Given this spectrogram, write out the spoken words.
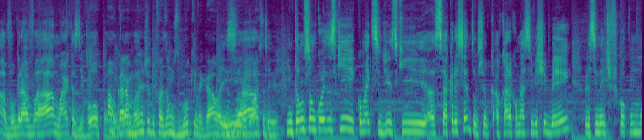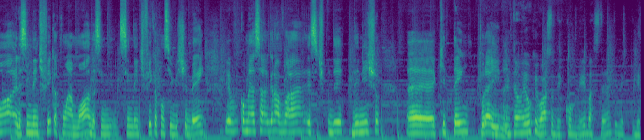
ah, vou gravar marcas de roupa. Ah, o cara gravar... mancha de fazer uns look legal aí. Exato. De... Então são coisas que, como é que se diz, que uh, se acrescentam. Se o, o, cara começa a se vestir bem, ele se identificou com moda, ele se identifica com a moda, se, se identifica com se vestir bem e começa a gravar esse tipo de, de nicho é, que tem por aí, né? Então eu que gosto de comer bastante, de, de,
